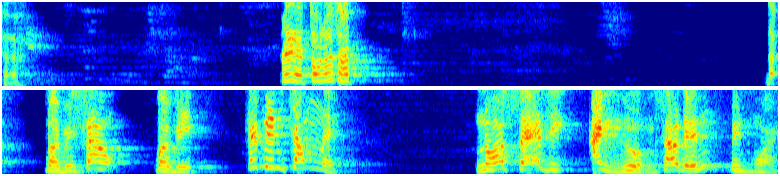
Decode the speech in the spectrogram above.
Đây là tôi nói thật. Bởi vì sao? Bởi vì cái bên trong này, nó sẽ gì? Ảnh hưởng sao đến bên ngoài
